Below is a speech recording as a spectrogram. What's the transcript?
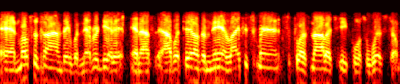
and most of the time they would never get it. And I, I would tell them then, life experience plus knowledge equals wisdom.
